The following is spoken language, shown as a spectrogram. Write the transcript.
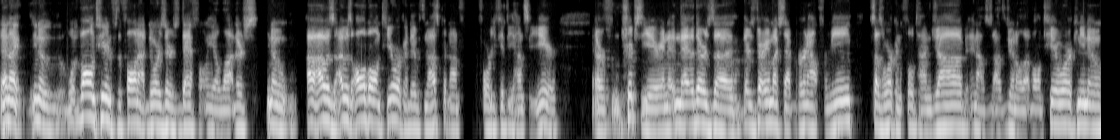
and I, you know, volunteering for the Fallen Outdoors, there's definitely a lot. There's, you know, I, I was, I was all volunteer work I did with them. I was putting on 40, 50 hunts a year or trips a year. And, and there- there's, uh, there's very much that burnout for me. So I was working a full time job and I was, I was doing all that volunteer work. And, you know,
